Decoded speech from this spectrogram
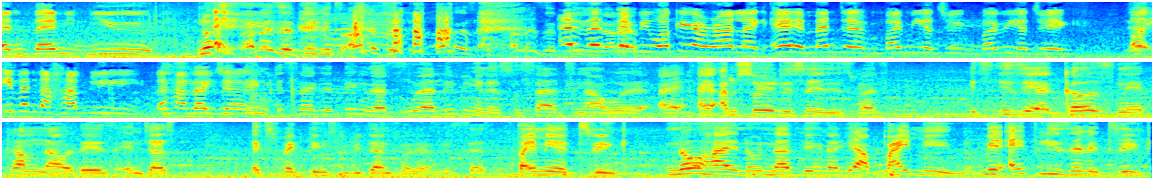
and then you, No, it's always a thing. It's always a, it's always, it's always a thing. and then they I- be walking around like, hey, madam, buy me a drink, buy me a drink. Or even the Havli, the it's Havli like the thing. It's like the thing that we are living in a society now where I, I I'm sorry to say this, but it's easier. Girls come nowadays and just expect things to be done for them. It's just buy me a drink. No hi, no nothing. Like yeah, buy me. May I please have a drink?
